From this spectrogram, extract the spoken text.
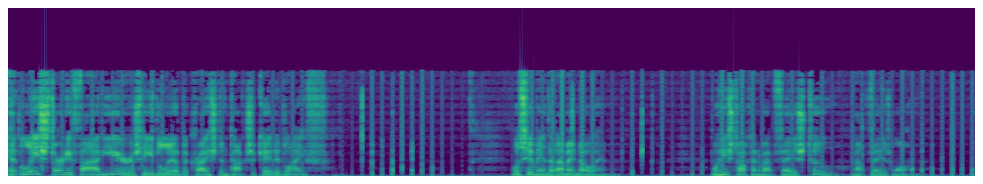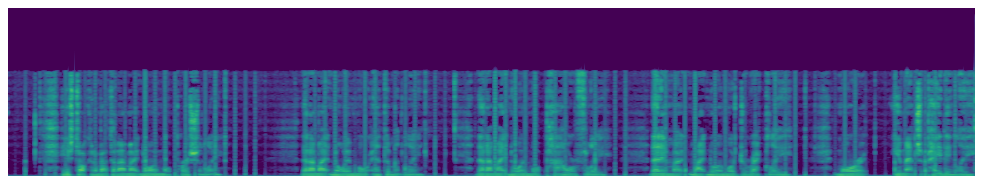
at least 35 years he'd lived a Christ intoxicated life. What's he mean that I may know him? Well, he's talking about phase two, not phase one. He's talking about that I might know him more personally, that I might know him more intimately, that I might know him more powerfully, that I might, might know him more directly, more emancipatingly,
